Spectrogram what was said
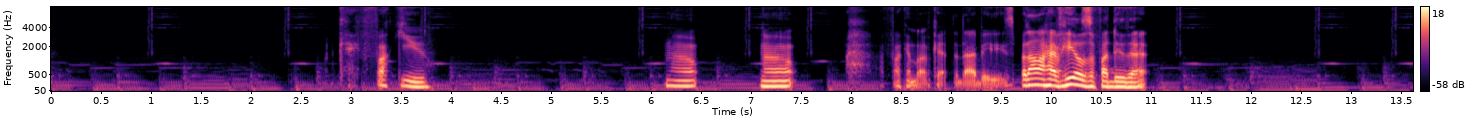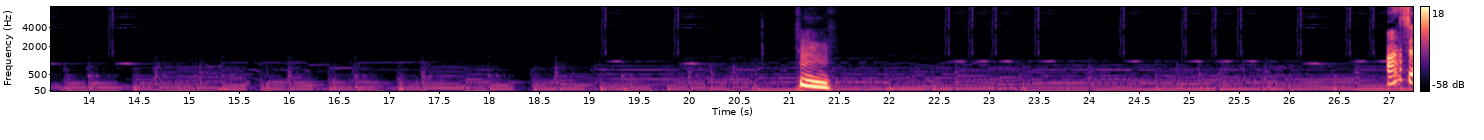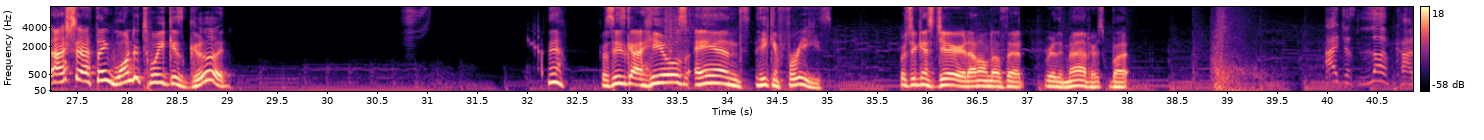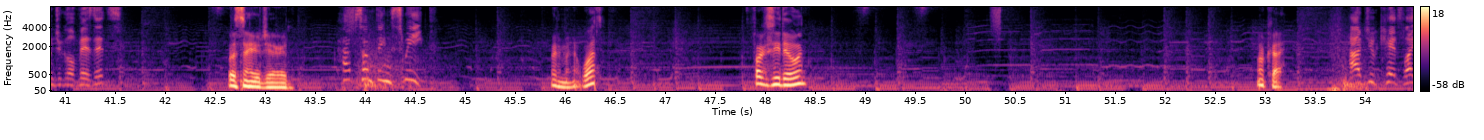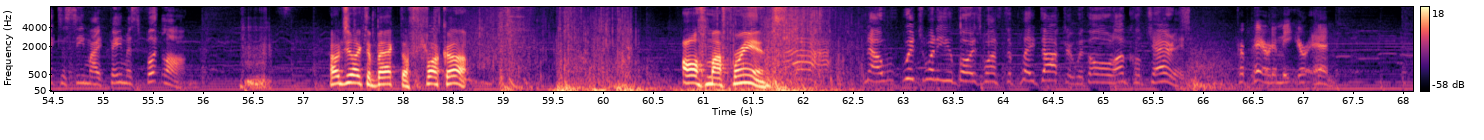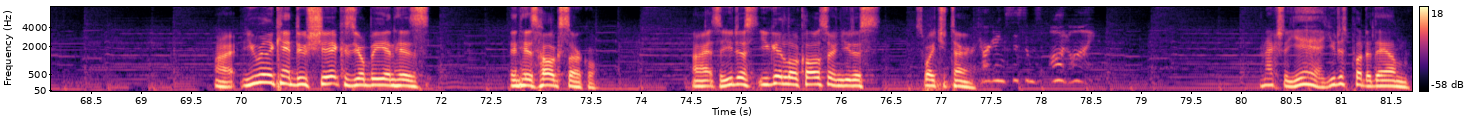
Okay. Fuck you. No. No. Fucking love Captain Diabetes, but I don't have heals if I do that. Hmm. Actually, actually, I think Wonder Tweak is good. Yeah, because he's got heals and he can freeze. Which against Jared, I don't know if that really matters, but I just love conjugal visits. listen here, Jared. Have something sweet. Wait a minute, what? The fuck is he doing? Okay. How'd you kids like to see my famous footlong? How would you like to back the fuck up? Off my friends. Ah! Now, which one of you boys wants to play doctor with old Uncle Jared? Prepare to meet your end. All right, you really can't do shit because you'll be in his, in his hug circle. All right, so you just you get a little closer and you just just wait your turn. Targeting systems online. And actually, yeah, you just put a damn.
